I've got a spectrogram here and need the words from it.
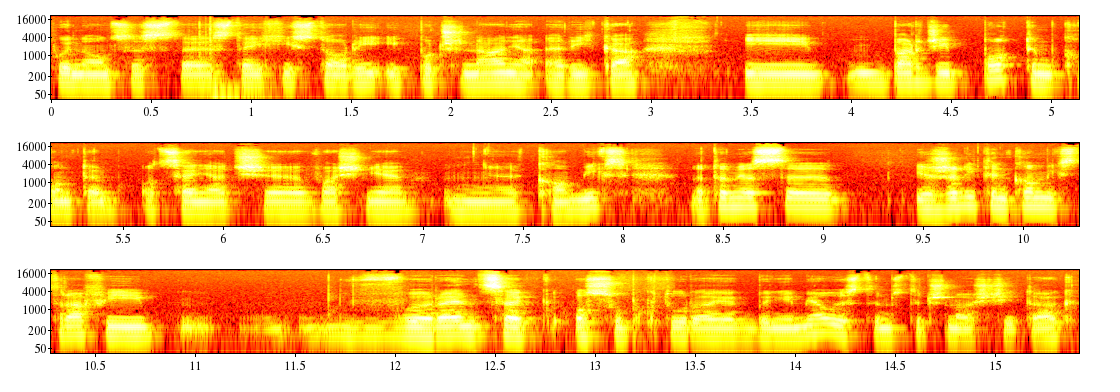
płynący z, te, z tej historii i poczynania Erika i bardziej pod tym kątem oceniać e, właśnie mm, komiks. Natomiast e, jeżeli ten komiks trafi w ręce osób, które jakby nie miały z tym styczności, tak,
